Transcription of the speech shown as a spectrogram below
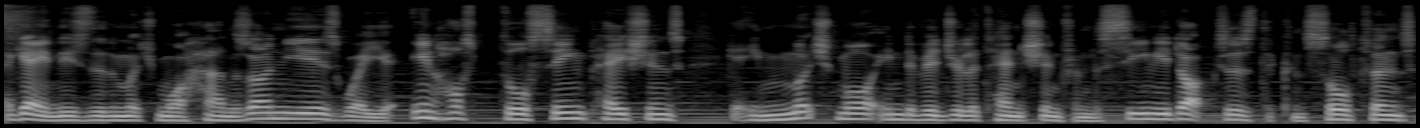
Again, these are the much more hands-on years where you're in hospital seeing patients, getting much more individual attention from the senior doctors, the consultants,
